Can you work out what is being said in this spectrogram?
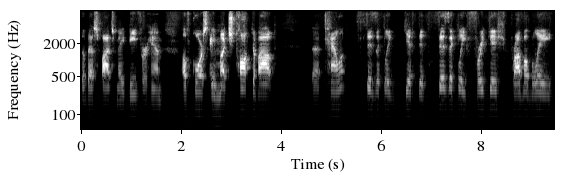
the best spots may be for him. Of course, a much talked about uh, talent, physically gifted, physically freakish, probably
